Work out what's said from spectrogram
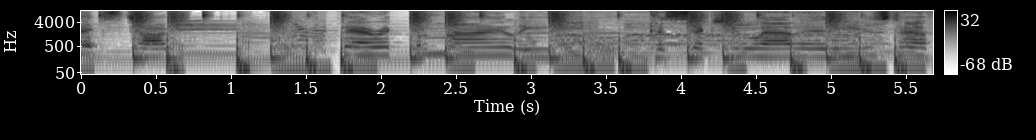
Sex Talk with Erica Miley. Cause sexuality is tough.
